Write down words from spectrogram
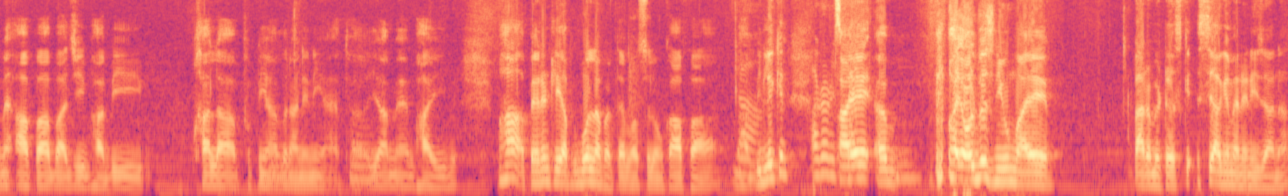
मैं आपा बाजी भाभी खाला फुपियाँ बनाने नहीं आया था या मैं भाई हाँ अपेरेंटली आपको बोलना पड़ता है बहुत से लोगों का आपा भाभी लेकिन I I always knew my parameters के इससे आगे मैंने नहीं जाना।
